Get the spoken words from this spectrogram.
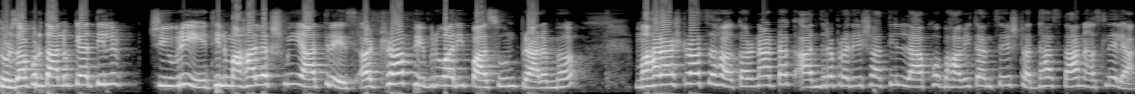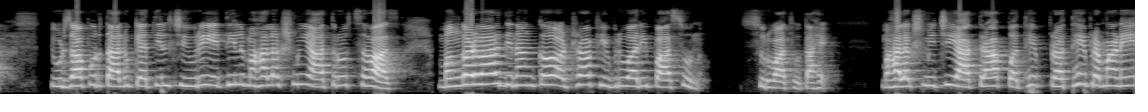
तुळजापूर तालुक्यातील चिवरी येथील महालक्ष्मी यात्रेस अठरा फेब्रुवारी पासून प्रारंभ. महाराष्ट्रासह कर्नाटक आंध्र प्रदेशातील लाखो भाविकांचे श्रद्धास्थान असलेल्या तुळजापूर तालुक्यातील चिवरी येथील महालक्ष्मी यात्रोत्सवास मंगळवार दिनांक अठरा फेब्रुवारी पासून सुरुवात होत आहे. महालक्ष्मीची यात्रा पथे प्रथेप्रमाणे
